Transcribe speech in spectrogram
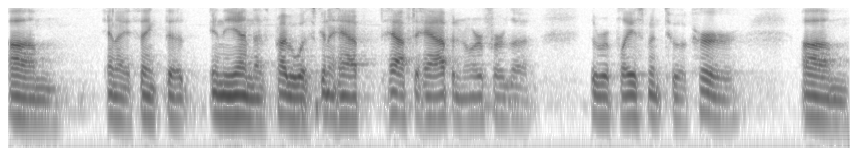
Um, and I think that in the end, that's probably what's gonna hap, have to happen in order for the, the replacement to occur. Um,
